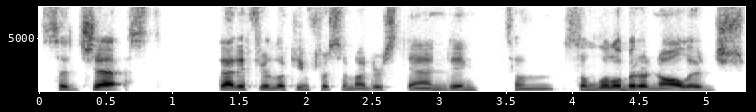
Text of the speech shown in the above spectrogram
suggest that if you're looking for some understanding, some some little bit of knowledge,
